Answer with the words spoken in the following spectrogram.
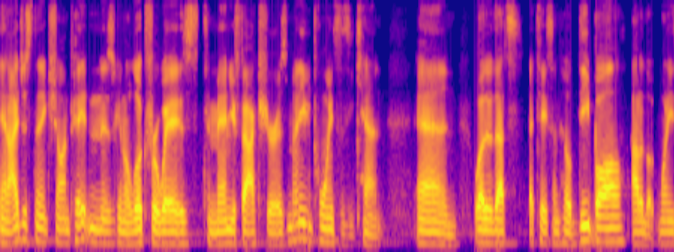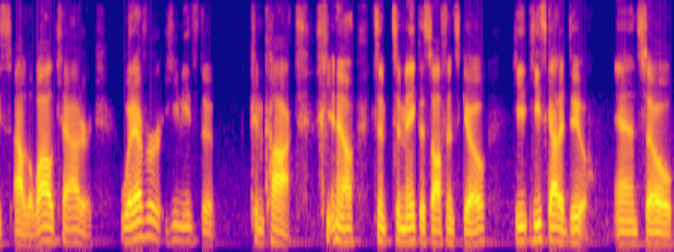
And I just think Sean Payton is going to look for ways to manufacture as many points as he can. And whether that's a Taysom Hill deep ball out of the when he's out of the wildcat or whatever he needs to concoct, you know, to, to make this offense go, he he's got to do. And so,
